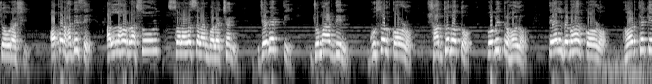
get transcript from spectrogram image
চৌরাশি। অপর হাদিসে আল্লাহর রাসূল সাল্লাহ সাল্লাম বলেছেন, যে ব্যক্তি জুমার দিন গোসল করল, সাধ্যমতো পবিত্র হলো, তেল ব্যবহার করল, ঘর থেকে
